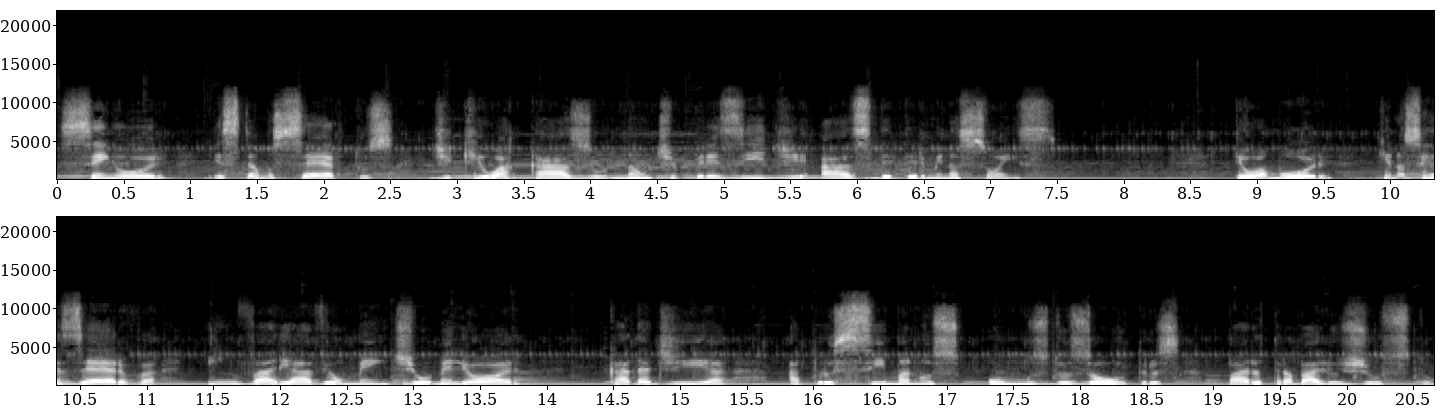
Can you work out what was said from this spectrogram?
Senhor, estamos certos de que o acaso não te preside às determinações. Teu amor, que nos reserva invariavelmente o melhor, cada dia aproxima-nos uns dos outros para o trabalho justo.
